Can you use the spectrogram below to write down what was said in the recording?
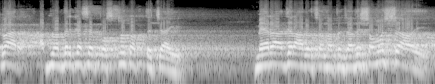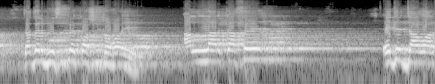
এবার আপনাদের কাছে প্রশ্ন করতে চাই। মেরাজের আলোচনাতে যাদের সমস্যা হয়, যাদের বুঝতে কষ্ট হয়, আল্লাহর কাছে এই যে যাওয়ার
